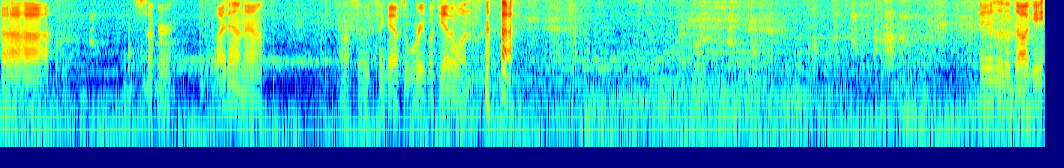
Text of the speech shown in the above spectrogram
ha ha ha. Sucker. Lie down now. I don't think I have to worry about the other one. little doggy.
